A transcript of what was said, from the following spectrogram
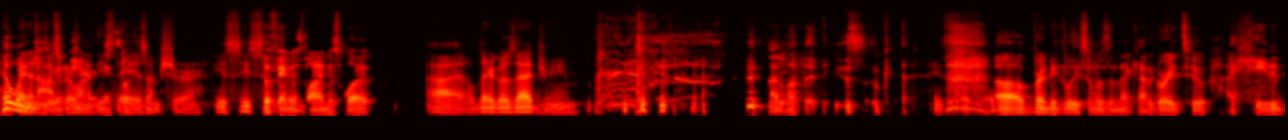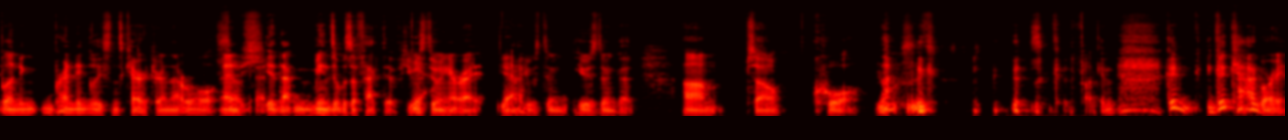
He'll win an Oscar one of these days, I'm sure. He's he's so The famous good. line is what? Uh, well, there goes that dream. I love it. He's so good. He's so good. Uh, Brendan Gleeson was in that category too. I hated blending Brendan Gleeson's character in that role, So and he, that means it was effective. He was doing it right. Yeah, Yeah. he was doing he was doing good. Um, so cool. That was Mhm. like, it was a good fucking good good category.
